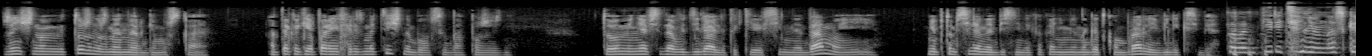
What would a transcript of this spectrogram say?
Женщинам ведь тоже нужна энергия мужская. А так как я парень харизматичный был всегда по жизни, то меня всегда выделяли такие сильные дамы, и мне потом сильно объяснили, как они меня ноготком брали и вели к себе. Повампирите немножко.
